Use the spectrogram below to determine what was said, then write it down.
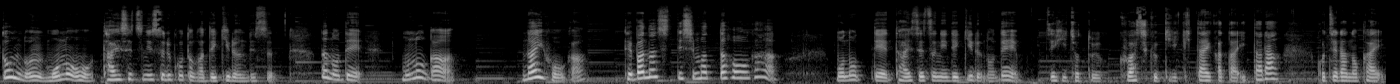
どんどんものを大切にすることができるんです。なので物がない方が手放してしまった方が物って大切にできるのでぜひちょっと詳しく聞きたい方いたらこちらの回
